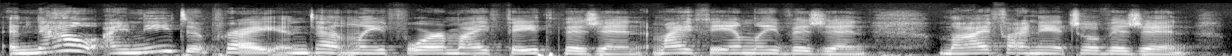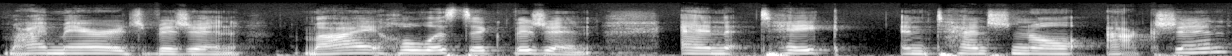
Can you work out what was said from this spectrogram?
And now I need to pray intently for my faith vision, my family vision, my financial vision, my marriage vision, my holistic vision, and take intentional action.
